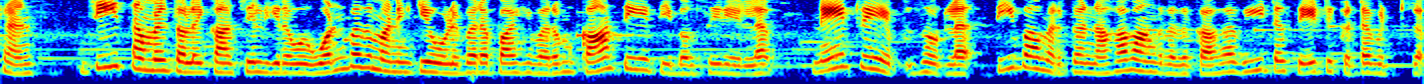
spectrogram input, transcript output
ஃப்ரெண்ட்ஸ் ஜி தமிழ் தொலைக்காட்சியில் இரவு ஒன்பது மணிக்கு ஒளிபரப்பாகி வரும் கார்த்திகை தீபம் சீரியலில் நேற்றைய எபிசோடில் தீபாவிற்கு நகை வாங்குறதுக்காக வீட்டை சேட்டுக்கிட்ட விட்டு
